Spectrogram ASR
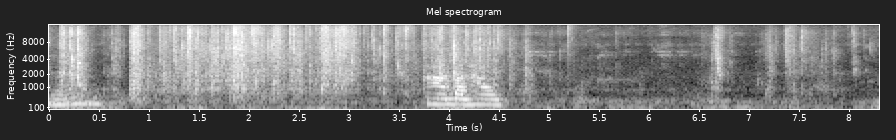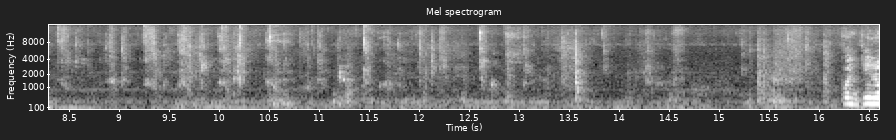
อืมอาหารบ้านเฮาคนกิโล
